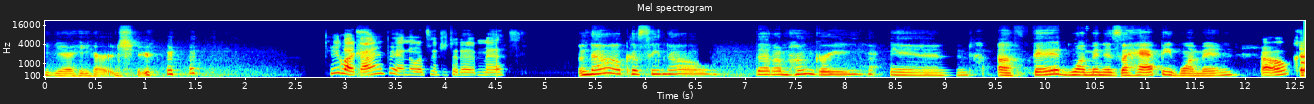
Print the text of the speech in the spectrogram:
Yeah, he heard you. He like, I ain't paying no attention to that mess. no, because he know that I'm hungry, and a fed woman is a happy woman, Okay.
